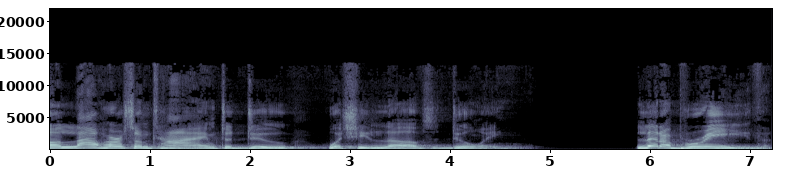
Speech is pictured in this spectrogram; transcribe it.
Allow her some time to do what she loves doing. Let her breathe.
